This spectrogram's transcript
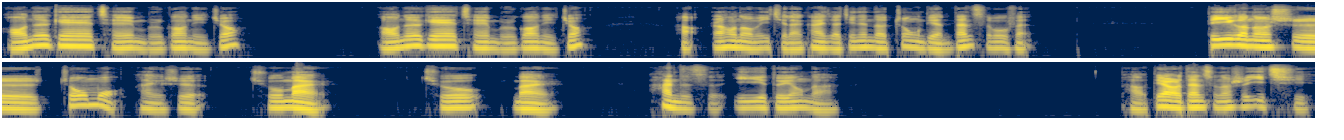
어느게제물건이 죠？ 어느게제물건이 죠？ 好，然后呢，我们一起来看一下今天的重点单词部分。第一个呢是周末，还有是주 말， 주 말， 汉字词一一对应的。好，第二个单词呢是一起，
